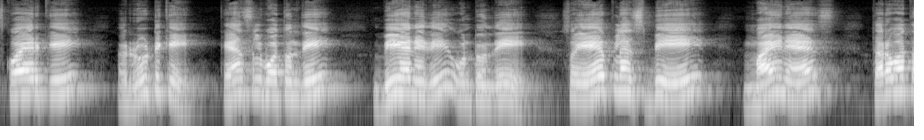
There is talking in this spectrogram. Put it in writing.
స్క్వేర్కి రూట్కి క్యాన్సిల్ పోతుంది. బి అనేది ఉంటుంది. So A plus B minus తర్వాత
